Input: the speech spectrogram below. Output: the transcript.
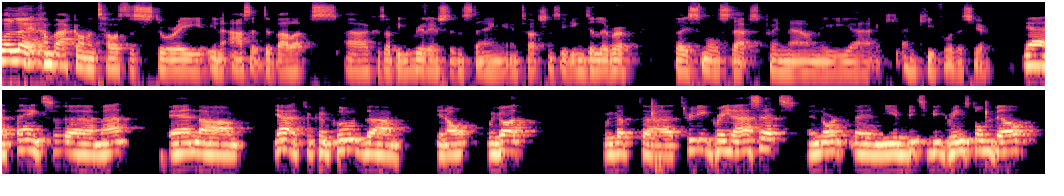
well, look, come back on and tell us the story, you know, as it develops, because uh, I'd be really interested in staying in touch and see if you can deliver those small steps between now and the uh, and Q4 this year. Yeah, thanks, uh, Matt. And um, yeah, to conclude, um, you know, we got we got uh, three great assets in North in the Abitibi Greenstone Belt.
